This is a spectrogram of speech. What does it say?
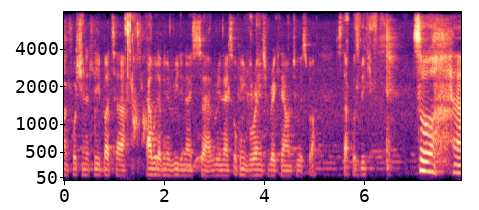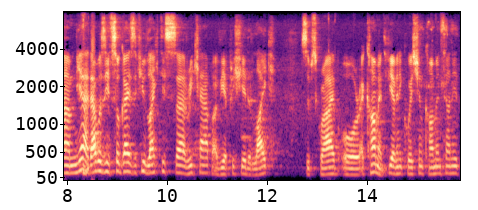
unfortunately, but uh, that would have been a really nice, uh, really nice opening range breakdown too as well. Stock was big. So um, yeah, that was it. So guys, if you like this uh, recap, uh, we appreciate a like, subscribe, or a comment. If you have any question, comment on it.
